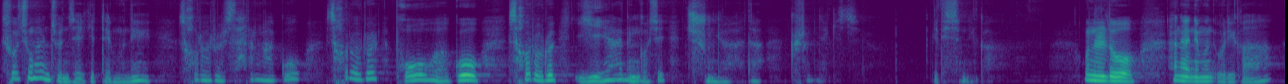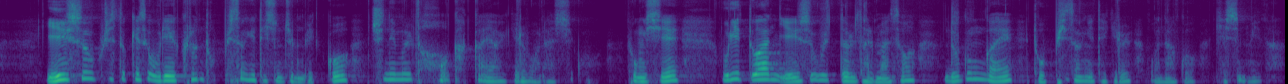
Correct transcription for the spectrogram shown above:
소중한 존재이기 때문에 서로를 사랑하고 서로를 보호하고 서로를 이해하는 것이 중요하다. 그런 얘기지. 믿으십니까? 오늘도 하나님은 우리가 예수 그리스도께서 우리의 그런 도피성이 되신 줄 믿고 주님을 더 가까이 하기를 원하시고 동시에 우리 또한 예수 그리스도를 닮아서 누군가의 도피성이 되기를 원하고 계십니다.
